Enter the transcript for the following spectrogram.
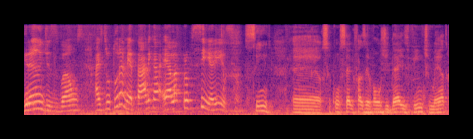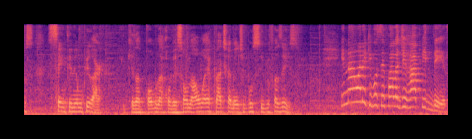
grandes vãos, a estrutura metálica ela propicia isso? Sim, é, você consegue fazer vãos de 10, 20 metros sem ter nenhum pilar. Que na, como na convencional é praticamente impossível fazer isso. E na hora que você fala de rapidez,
